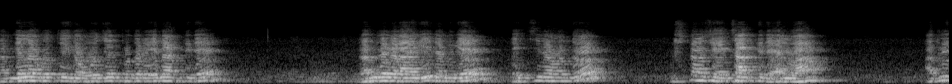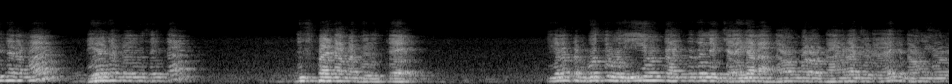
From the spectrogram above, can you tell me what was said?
ನಮ್ಗೆಲ್ಲ ಗೊತ್ತು ಈಗ ಓಜೋನ್ ಪದರ ಏನಾಗ್ತಿದೆ? ರಂಧ್ರಗಳಾಗಿ ನಮಗೆ ಹೆಚ್ಚಿನ ಒಂದು ಉಷ್ಣಾಂಶ ಹೆಚ್ಚಾಗ್ತಿದೆ, ಅಲ್ವಾ? ಅದರಿಂದ ನಮ್ಮ ದೇಹದ ಮೇಲೂ ಸಹಿತ ದುಷ್ಪರಿಣಾಮ ಬೀರುತ್ತೆ. ಈಗೆಲ್ಲ ತಮ್ಗೆ ಗೊತ್ತಿರುವ ಈ ಒಂದು ಹಂತದಲ್ಲಿ ಚಳಿಗಾಲ, ನವೆಂಬರ್ ನಾಗರಾಜ ನವೆಂಬರ್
